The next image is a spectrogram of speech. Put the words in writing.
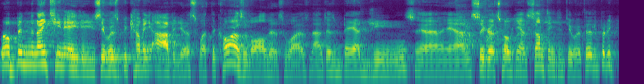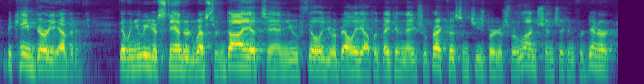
Well, in the 1980s, it was becoming obvious what the cause of all this was, not just bad genes, uh, and cigarette smoking had something to do with it, but it became very evident that when you eat a standard Western diet and you fill your belly up with bacon and eggs for breakfast and cheeseburgers for lunch and chicken for dinner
